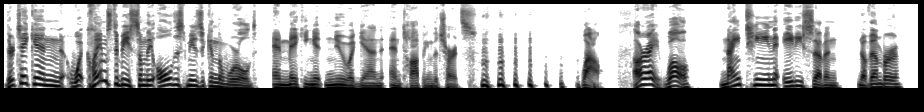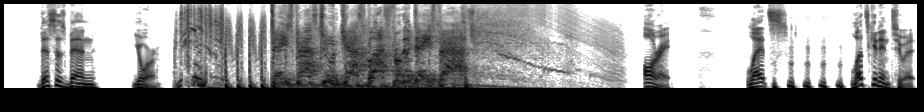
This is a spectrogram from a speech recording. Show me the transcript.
They're taking what claims to be some of the oldest music in the world and making it new again and topping the charts. wow. All right. Well, 1987, November. This has been your Days past, tune cast blast from the days past. All right. let's let's get into it.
